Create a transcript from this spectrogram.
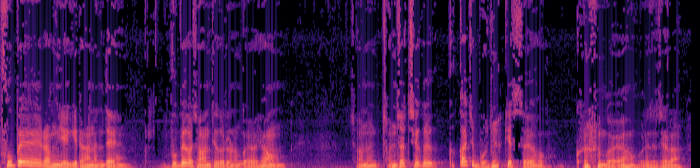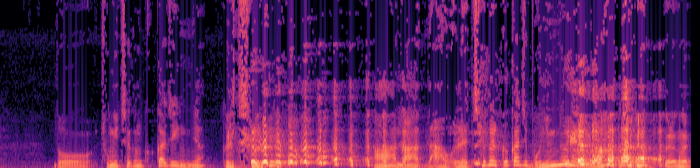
후배랑 얘기를 하는데 후배가 저한테 그러는 거예요. 형, 저는 전자책을 끝까지 못 읽겠어요. 그러는 거예요. 그래서 제가 너 종이책은 끝까지 읽냐? 그랬더니 아, 나, 나 원래 책을 끝까지 못 읽는 애구나. 그런 거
